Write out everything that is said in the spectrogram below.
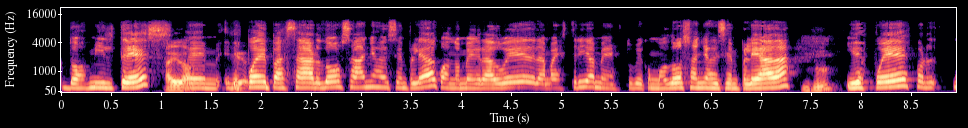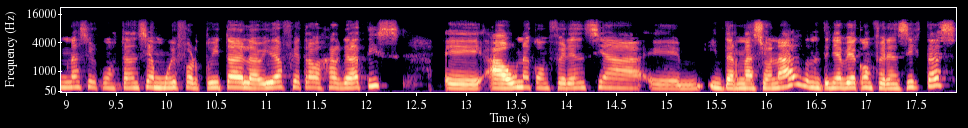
2003, em, después de pasar dos años desempleada, cuando me gradué de la maestría me estuve como dos años desempleada y después por una circunstancia muy fortuita de la vida fui a trabajar gratis eh, a una conferencia em, internacional donde tenía había conferencistas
